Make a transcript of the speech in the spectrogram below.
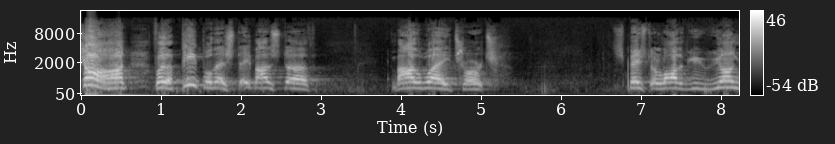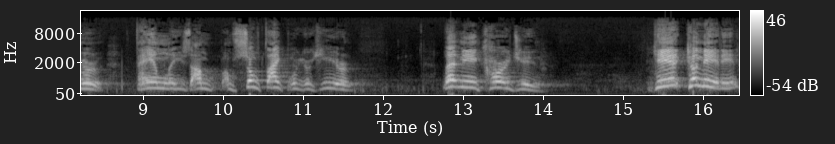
God for the people that stay by the stuff. And by the way, church, especially a lot of you younger families, I'm, I'm so thankful you're here. Let me encourage you. Get committed,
